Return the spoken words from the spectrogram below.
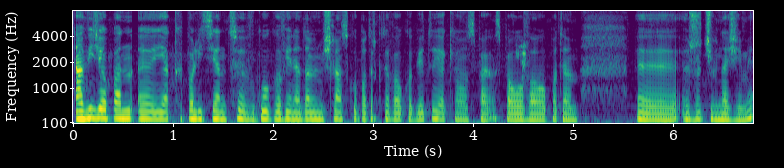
A widział pan, e, jak policjant w Głogowie na Dolnym Śląsku potraktował kobietę, jak ją spa spałowało, potem y, rzucił na ziemię?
